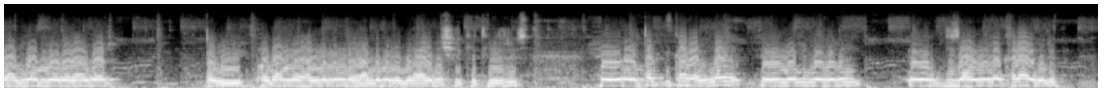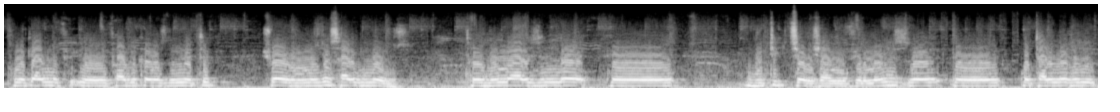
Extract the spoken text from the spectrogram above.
ablamla beraber tabii babam ve annemin de yardımıyla bir aile şirketiyiz. E, ortak bir kararla e, mobilyaların e, dizaynına karar verip bunu kendi e, fabrikamızda üretip showroomumuzda sergiliyoruz. Tabii bunun haricinde e, butik çalışan bir firmayız ve e, otellerin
